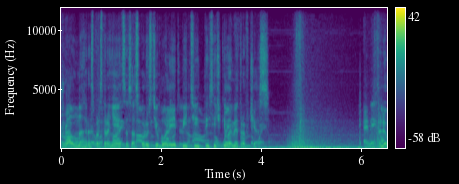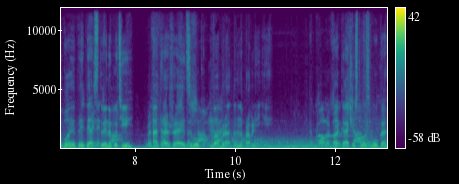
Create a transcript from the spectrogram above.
Волна распространяется со скоростью более 5000 км в час. Любое препятствие на пути отражает звук в обратном направлении. По качеству звука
